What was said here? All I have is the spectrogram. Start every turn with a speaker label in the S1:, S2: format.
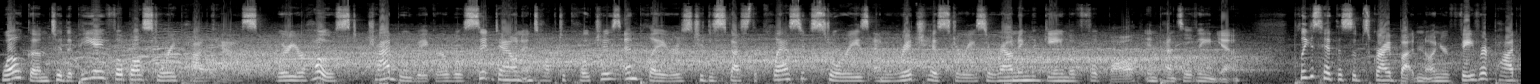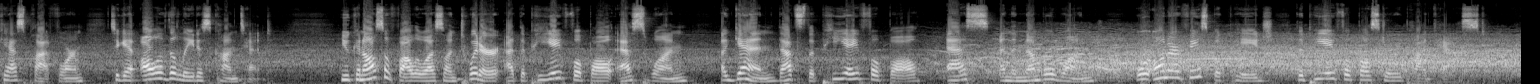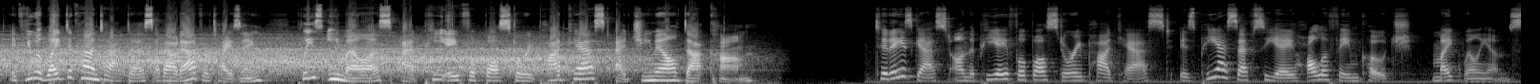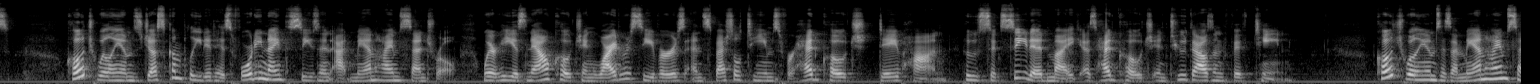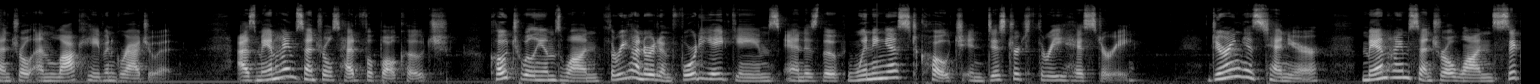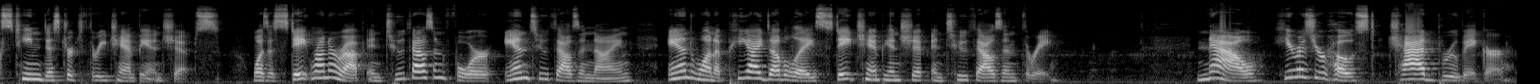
S1: Welcome to the PA Football Story Podcast, where your host, Chad Brubaker, will sit down and talk to coaches and players to discuss the classic stories and rich history surrounding the game of football in Pennsylvania. Please hit the subscribe button on your favorite podcast platform to get all of the latest content. You can also follow us on Twitter at the PA Football S1. Again, that's the PA Football S and the number one, or on our Facebook page, the PA Football Story Podcast. If you would like to contact us about advertising, please email us at pafootballstorypodcast at gmail.com. Today's guest on the PA Football Story podcast is PSFCA Hall of Fame coach Mike Williams. Coach Williams just completed his 49th season at Manheim Central, where he is now coaching wide receivers and special teams for head coach Dave Hahn, who succeeded Mike as head coach in 2015. Coach Williams is a Manheim Central and Lock Haven graduate. As Manheim Central's head football coach, Coach Williams won 348 games and is the winningest coach in District 3 history. During his tenure, Manheim Central won 16 District 3 championships, was a state runner up in 2004 and 2009, and won a PIAA state championship in 2003. Now, here is your host, Chad Brubaker.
